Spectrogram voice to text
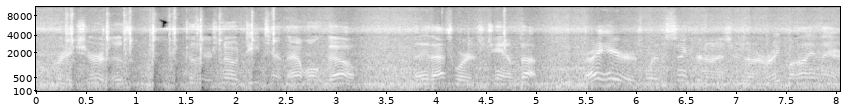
I'm pretty sure it is. Because there's no detent, that won't go. Hey, that's where it's jammed up. Right here is where the synchronizers are, right behind there.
